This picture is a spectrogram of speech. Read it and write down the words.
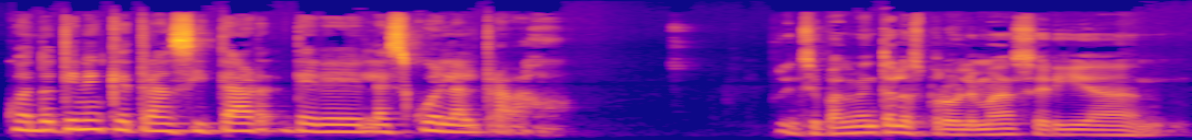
cuando tienen que transitar de la escuela al trabajo? Principalmente los problemas serían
